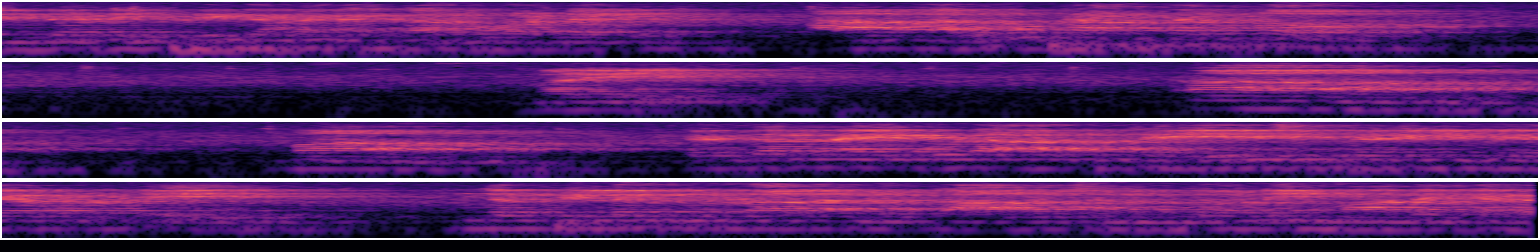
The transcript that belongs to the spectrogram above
ఎందుకంటే విపరీతమైన కరువడ్డది. ఆ కరువు ప్రాంతంలో మరి మా పెద్దన్నయ్య కూడా అంటే ఏజ్ పెరిగింది కాబట్టి ఇంకా పిల్లలు చూడాలని ఒక ఆలోచనతో మా దగ్గర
